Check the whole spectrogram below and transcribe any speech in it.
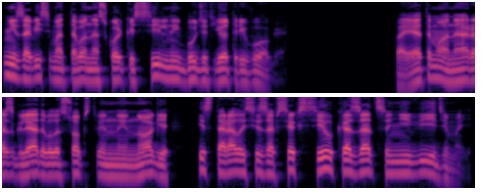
независимо от того, насколько сильной будет ее тревога. Поэтому она разглядывала собственные ноги и старалась изо всех сил казаться невидимой.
